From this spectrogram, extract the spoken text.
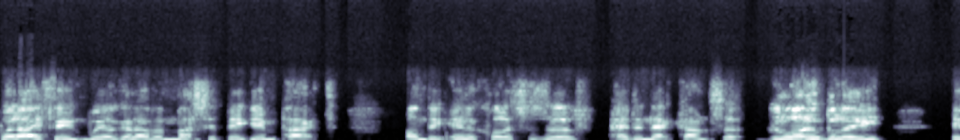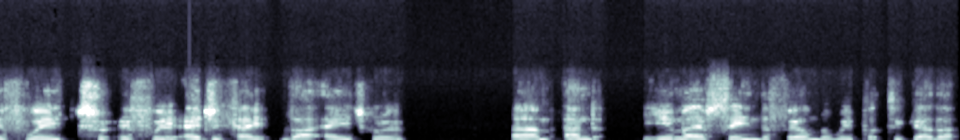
But I think we are going to have a massive, big impact on the inequalities of head and neck cancer globally if we tr- if we educate that age group. Um, and you may have seen the film that we put together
